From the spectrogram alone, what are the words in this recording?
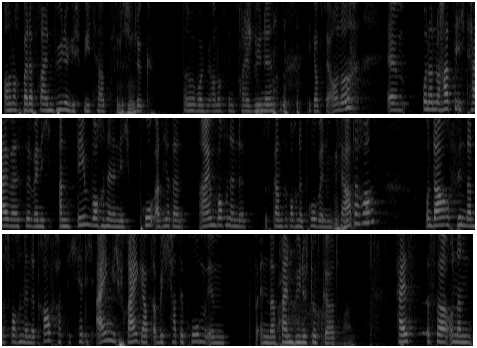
auch noch bei der freien Bühne gespielt habe für das Mhm. Stück. Darüber wollten wir auch noch reden, freie Stimmt. Bühne. Die gab es ja auch noch. Ähm, und dann hatte ich teilweise, wenn ich an dem Wochenende nicht pro, also ich hatte an einem Wochenende das ganze Wochenende Probe in einem Mhm. Theaterhaus und daraufhin dann das Wochenende drauf hatte ich, hätte ich eigentlich frei gehabt, aber ich hatte Proben im, in der Freien Bühne Stuttgart. Ah, Mann. Heißt, es war, und dann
